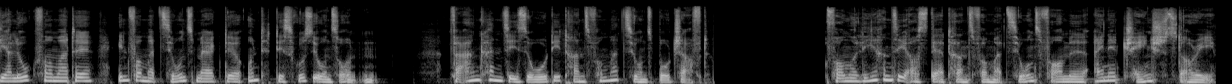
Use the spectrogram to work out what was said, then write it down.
Dialogformate, Informationsmärkte und Diskussionsrunden. Verankern Sie so die Transformationsbotschaft. Formulieren Sie aus der Transformationsformel eine Change Story.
